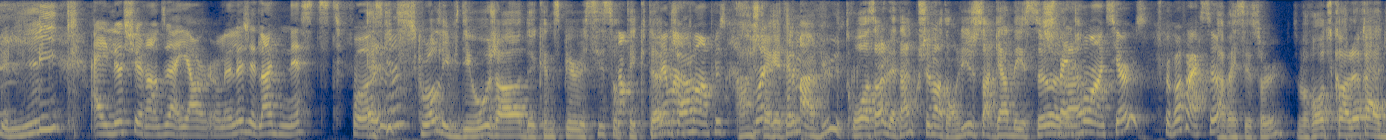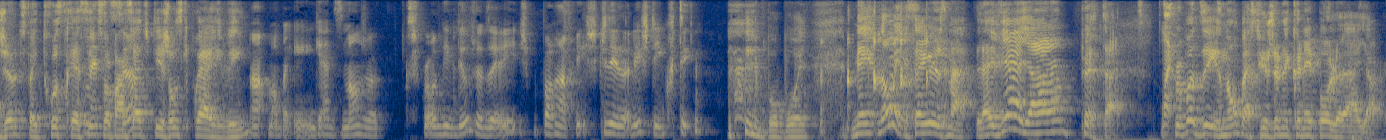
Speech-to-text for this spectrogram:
Le leak! Hey, là, je suis rendue ailleurs. Là, là j'ai l'air d'une petite folle. Est-ce que tu scrolls les vidéos, genre, de conspiracy sur Non, TikTok, vraiment genre? pas, en plus. Ah, je t'aurais tellement vu. Trois heures de temps couché dans ton lit juste à regarder ça, Je bien genre. trop anxieuse. Je peux pas faire ça. Ah ben c'est sûr. Tu vas voir du call off à la job, tu vas être trop stressé, Mais tu vas penser ça. à toutes les choses qui pourraient arriver. Ah, bon, ben, gars, dimanche, je vais scroll des vidéos, je vais dire, Hey, je peux pas rentrer, je suis désolée, je t'ai écouté. Beau boy. Mais non, mais sérieusement, la vie ailleurs, peut-être. Ouais. Je peux pas dire non parce que je ne connais pas le ailleurs.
